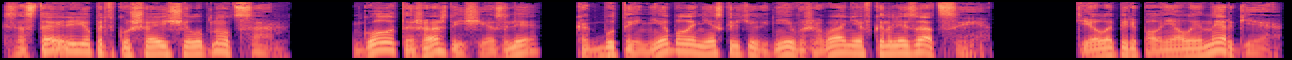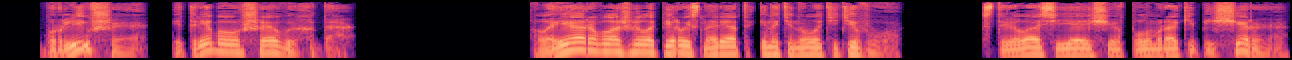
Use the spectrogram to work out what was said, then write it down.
заставили ее предвкушающе улыбнуться. Голод и жажда исчезли, как будто и не было нескольких дней выживания в канализации. Тело переполняла энергия, бурлившая и требовавшая выхода. Лаяра вложила первый снаряд и натянула тетиву. Стрела, сияющая в полумраке пещеры,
